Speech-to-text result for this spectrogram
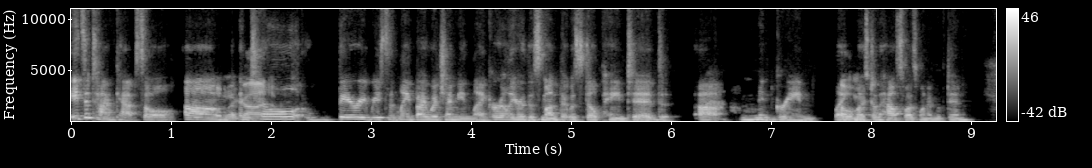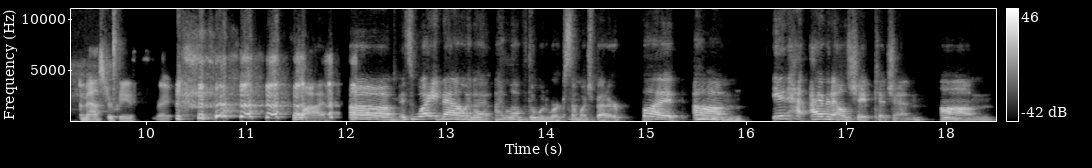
It's a time capsule. Um, Oh until very recently, by which I mean like earlier this month, it was still painted uh, mint green, like Oh most of the house was when I moved in. a masterpiece, right? A lot. um, it's white now, and I, I love the woodwork so much better. But um, it ha- I have an L-shaped kitchen. Um,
